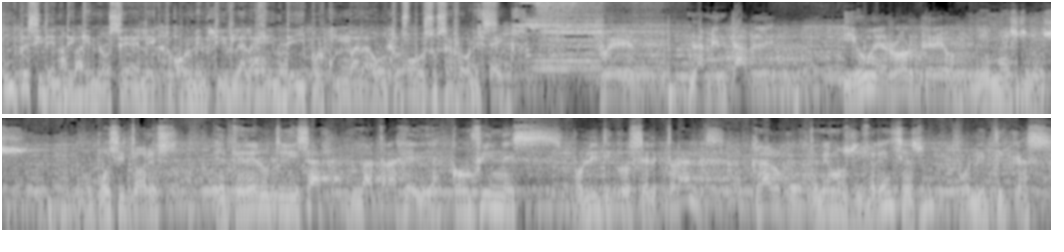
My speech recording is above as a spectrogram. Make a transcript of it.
Un presidente que no sea electo por mentirle a la gente y por culpar a otros por sus errores. Fue lamentable y un error, creo, de nuestros opositores el querer utilizar la tragedia con fines políticos electorales. Claro que tenemos diferencias. Políticas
